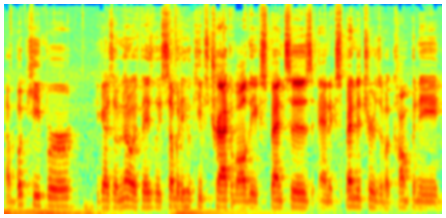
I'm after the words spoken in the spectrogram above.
A bookkeeper you guys don't know, is basically somebody who keeps track of all the expenses and expenditures of a company,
